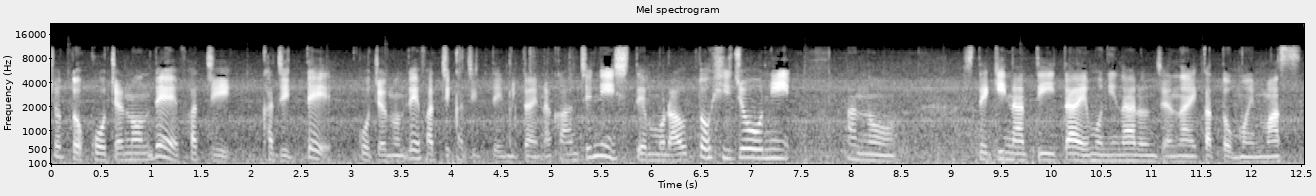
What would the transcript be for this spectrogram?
ちょっと紅茶飲んでファチかじって紅茶飲んでファチかじってみたいな感じにしてもらうと非常にあの素敵なティータイムになるんじゃないかと思います。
